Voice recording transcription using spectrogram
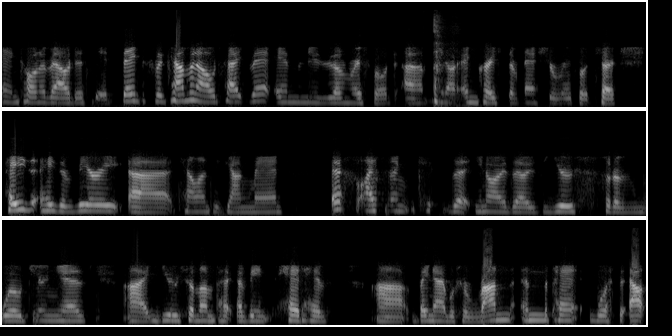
And Connor Bell just said, "Thanks for coming. I'll take that and the New Zealand record. Um, you know, increase the national record too. He's he's a very uh, talented young man. If I think that you know those youth sort of World Juniors, uh, youth Olympic events had have uh, been able to run in the pan- without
